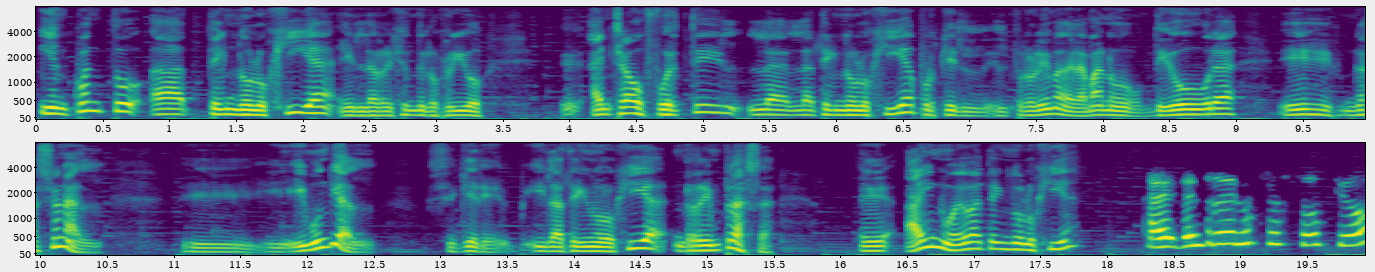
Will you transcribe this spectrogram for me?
Y en cuanto a tecnología en la región de los ríos, ¿ha entrado fuerte la, tecnología? Porque el, problema de la mano de obra es nacional y mundial se quiere, y la tecnología reemplaza. Eh, ¿Hay nueva tecnología? A ver, dentro de nuestros socios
